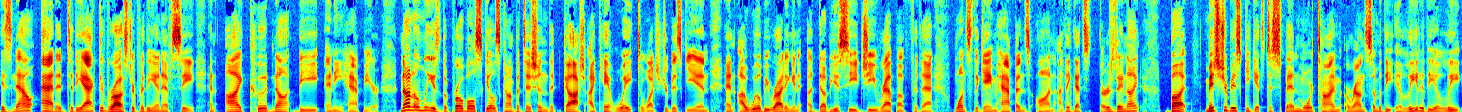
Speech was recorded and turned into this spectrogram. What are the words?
is now added to the active roster for the NFC, and I could not be any happier. Not only is the Pro Bowl skills competition that, gosh, I can't wait to watch Trubisky in, and I will be writing an, a WCG wrap up for that once the game happens on, I think that's Thursday night. But Mitch Trubisky gets to spend more time around some of the elite of the elite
